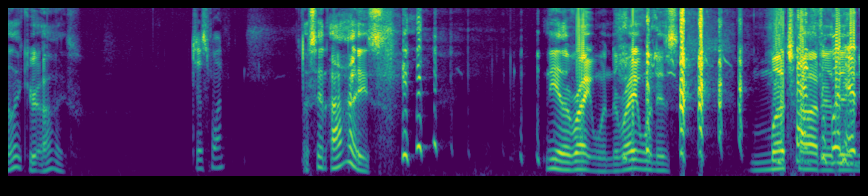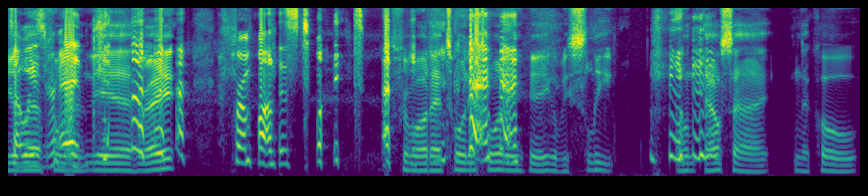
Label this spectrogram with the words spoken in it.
I like your eyes. just one I said eyes. yeah, the right one. The right one is much That's the hotter one than that's your always left red. one. Yeah, right. from all this 2020 From all that 2020, yeah, you're gonna be sleep on outside in the cold.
